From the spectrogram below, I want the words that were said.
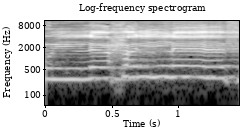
كل حلاف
